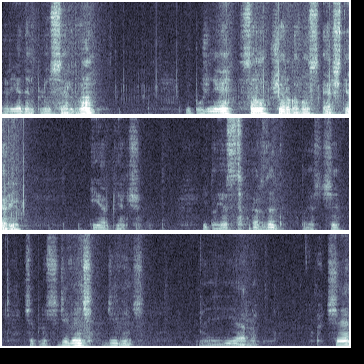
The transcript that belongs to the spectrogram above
R1 plus R2 i później są szeregowóz R4 i R5 i to jest RZ to jest 3 3 plus 9 9 i R3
